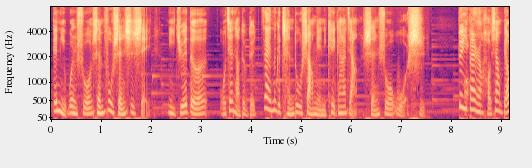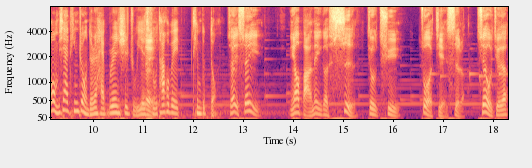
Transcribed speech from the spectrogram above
跟你问说神父神是谁？你觉得我这样讲对不对？在那个程度上面，你可以跟他讲，神说我是。对一般人好像，比方我们现在听众的人还不认识主耶稣，他会不会听不懂？所以，所以你要把那个“是”就去做解释了。所以我觉得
